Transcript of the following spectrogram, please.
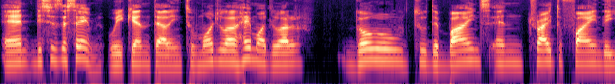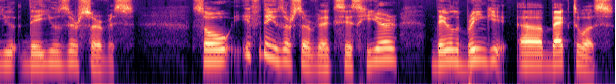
and this is the same. We can tell into modular, hey modular, go to the binds and try to find the, the user service. So if the user service is here, they will bring it uh, back to us.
